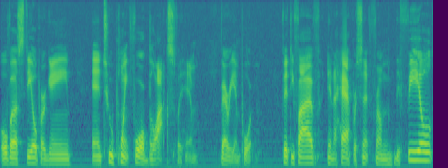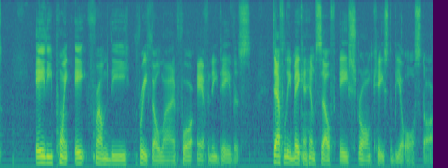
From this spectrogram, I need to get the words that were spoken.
over a steal per game, and 2.4 blocks for him. Very important. 55.5% from the field, 80.8 from the free throw line for Anthony Davis definitely making himself a strong case to be an all star.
